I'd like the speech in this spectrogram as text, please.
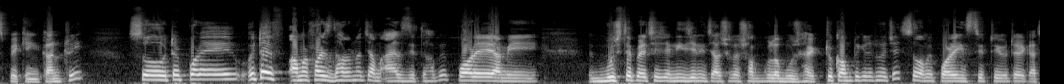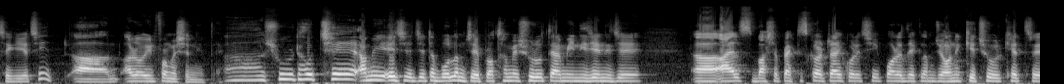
speaking country so ওটার পরে ওইটাই আমার ফার্স্ট ধারণা যে আমার আইএলস দিতে হবে। পরে আমি বুঝতে পেরেছি যে নিজে নিজে আসলে সবগুলো বোঝা একটু কমপ্লিকেটেড হয়েছে। সো আমি পরে ইনস্টিটিউটের কাছে গিয়েছি আহ, আরও ইনফরমেশন নিতে। শুরুটা হচ্ছে আমি এই যেটা বললাম যে প্রথমে শুরুতে আমি নিজে নিজে আইএলস বাসায় প্র্যাকটিস করা ট্রাই করেছি। পরে দেখলাম যে অনেক কিছুর ক্ষেত্রে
